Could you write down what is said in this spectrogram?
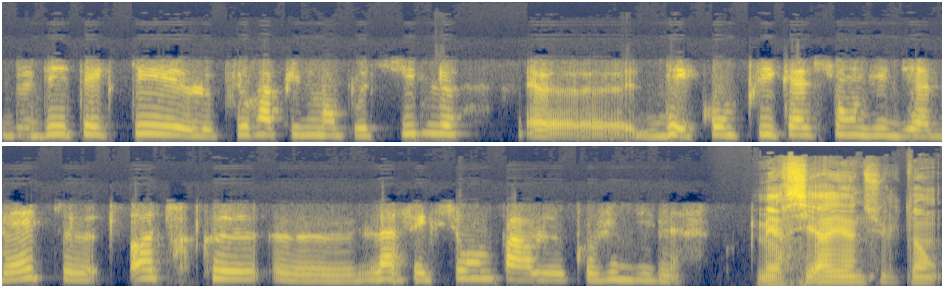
de détecter le plus rapidement possible des complications du diabète autres que l'infection par le Covid-19. Merci Ariane Sultan.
